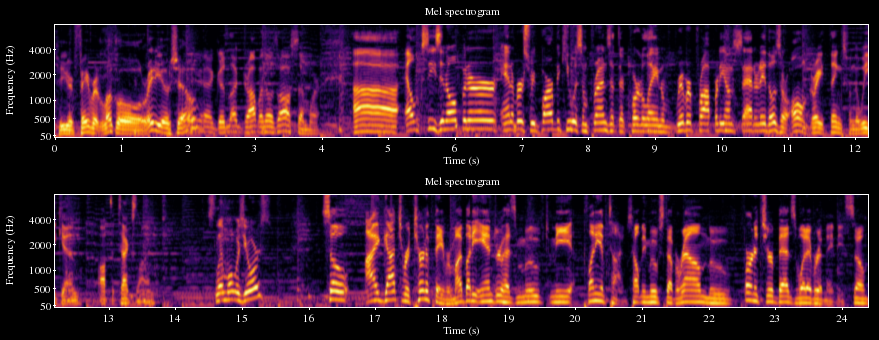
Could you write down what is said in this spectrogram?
to your favorite local radio show. Yeah, good luck dropping those off somewhere. Uh, elk season opener, anniversary barbecue with some friends at their Coeur d'Alene River property on Saturday. Those are all great things from the weekend off the text line. Slim, what was yours? So I got to return a favor. My buddy Andrew has moved me plenty of times, helped me move stuff around, move furniture, beds, whatever it may be. So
